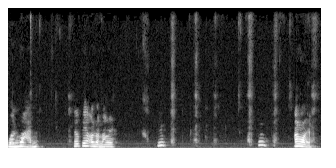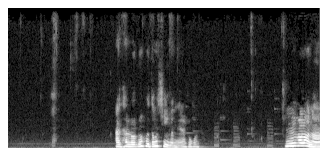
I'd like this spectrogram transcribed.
หวานหวานเปรี้ยวๆอร่อยมากเลยอืมอืมอร่อย อัตรรสก็คือต้องฉีกแบบนี้นะทุกคน อืมอร่อยนะ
